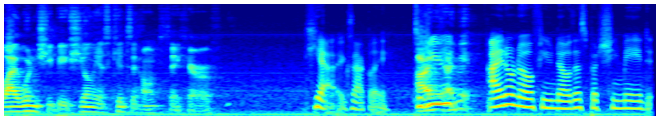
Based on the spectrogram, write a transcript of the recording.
why wouldn't she be? She only has kids at home to take care of. Yeah. Exactly. Did I- you? I mean- I don't know if you know this, but she made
